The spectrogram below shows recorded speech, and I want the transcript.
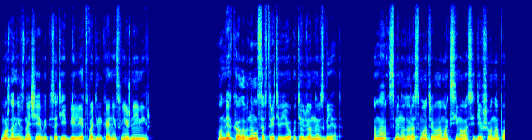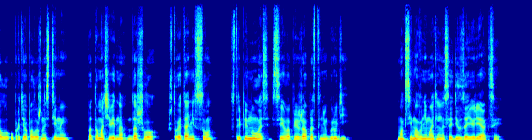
можно невзначай выписать ей билет в один конец в Нижний мир. Он мягко улыбнулся, встретив её удивлённый взгляд. Она с минуту рассматривала Максимова, сидевшего на полу у противоположной стены. Потом, очевидно, дошло, что это не сон. Встрепенулась, села, прижав простыню к груди. Максимов внимательно следил за её реакцией.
